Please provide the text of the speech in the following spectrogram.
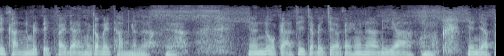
อีกคันไม่ติดไฟแดงมันก็ไม่ทันกันละ งั้นโอกาสที่จะไปเจอกันข้างหน้านี่ยากงั้นอย่าไป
